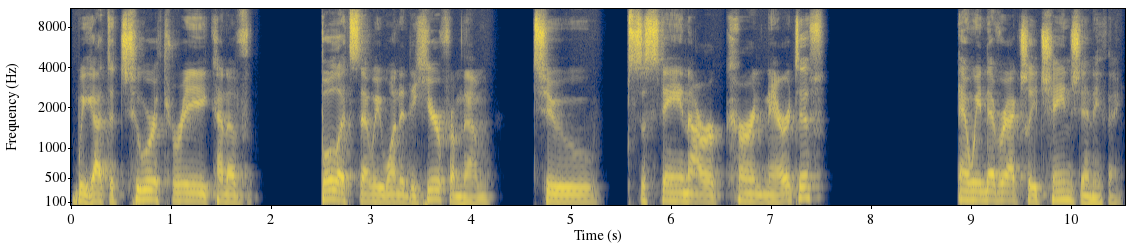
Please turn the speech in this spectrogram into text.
We got the two or three kind of bullets that we wanted to hear from them to sustain our current narrative. And we never actually changed anything.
